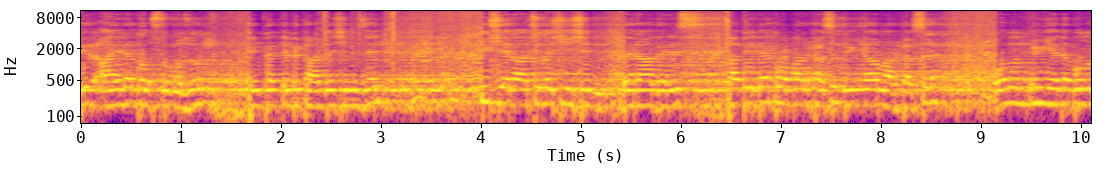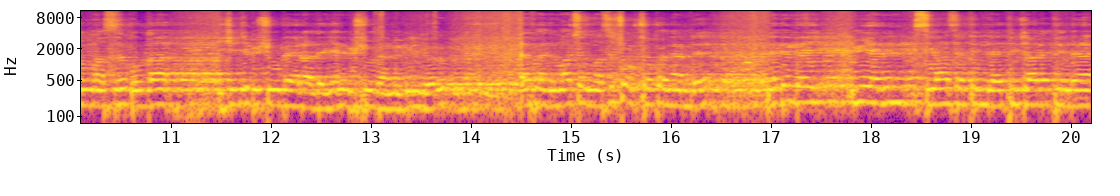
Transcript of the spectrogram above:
Bir aile dostumuzun, kıymetli bir kardeşimizin iş yeri açılışı için beraberiz. Tabii Beko markası dünya markası. Onun Ünye'de bulunması, burada ikinci bir şube herhalde, yeni bir şube mi bilmiyorum. Efendim açılması çok çok önemli. Nedim Bey, Ünye'nin siyasetinde, ticaretinde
